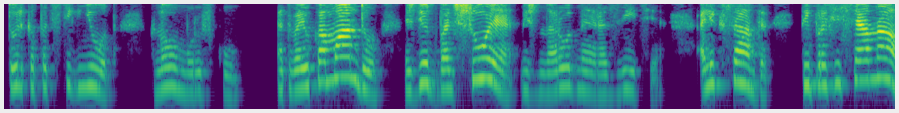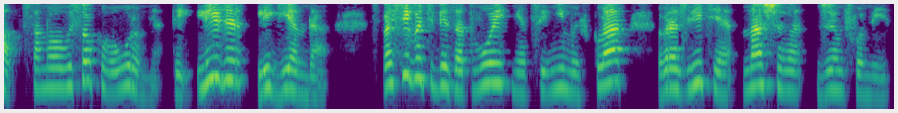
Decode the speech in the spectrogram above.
только подстегнет к новому рывку. А твою команду ждет большое международное развитие. Александр, ты профессионал самого высокого уровня, ты лидер, легенда. Спасибо тебе за твой неоценимый вклад в развитие нашего Джемфоми.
